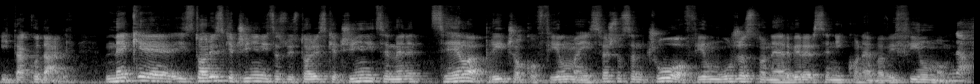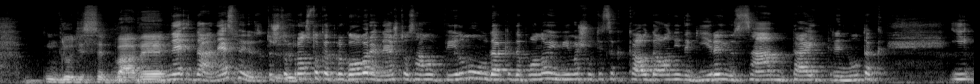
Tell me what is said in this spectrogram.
i tako dalje. Neke istorijske činjenice su istorijske činjenice, mene cela priča oko filma i sve što sam čuo o filmu užasno nervira jer se niko ne bavi filmom. Da. Ljudi se bave... Ne, da, ne smeju, zato što prosto kad progovore nešto o samom filmu, dakle da ponovim imaš utisak kao da oni negiraju sam taj trenutak I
